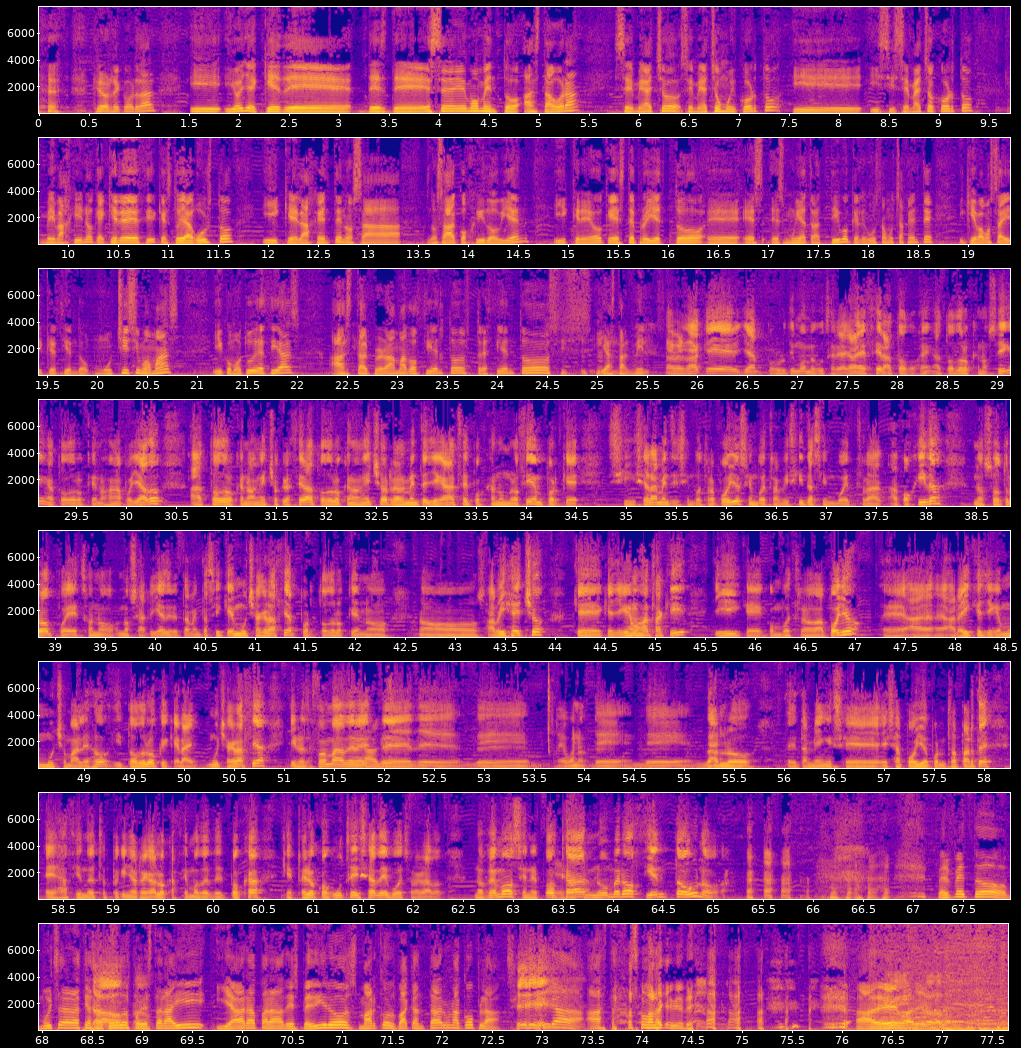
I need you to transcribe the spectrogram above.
creo recordar, y, y oye, que de, desde ese momento hasta ahora se me ha hecho, se me ha hecho muy corto y, y si se me ha hecho corto, me imagino que quiere decir que estoy a gusto y que la gente nos ha, nos ha acogido bien y creo que este proyecto eh, es, es muy atractivo, que le gusta a mucha gente y que vamos a ir creciendo muchísimo más y como tú decías, hasta el programa 200, 300 y, hasta el 1000. La verdad que ya por último me gustaría agradecer a todos, ¿eh? a todos los que nos siguen, a todos los que nos han apoyado, a todos los que nos han hecho crecer, a todos los que nos han hecho realmente llegar a este podcast número 100, porque sinceramente sin vuestro apoyo, sin vuestras visitas, sin vuestra acogida, nosotros pues esto no, no se haría directamente. Así que muchas gracias por todo lo que nos, nos habéis hecho, que, que lleguemos hasta aquí y que con vuestro apoyo eh, ha- haréis que lleguemos mucho más lejos y todo lo que queráis. Muchas gracias y nuestra forma de, Claro de, de- de- eh, bueno de, darlo eh, también ese, ese apoyo por nuestra parte es haciendo estos pequeños regalos que hacemos desde el podcast que espero que os guste y sea de vuestro agrado. Nos vemos en el podcast número 101. Perfecto, muchas gracias a Chao, todos por estar ahí y ahora para despediros, Marcos va a cantar una copla. Sí. Venga, hasta la semana que viene. adiós, adiós.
